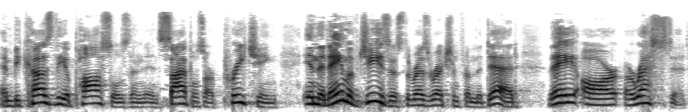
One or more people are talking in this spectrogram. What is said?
And because the apostles and the disciples are preaching in the name of Jesus, the resurrection from the dead, they are arrested.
